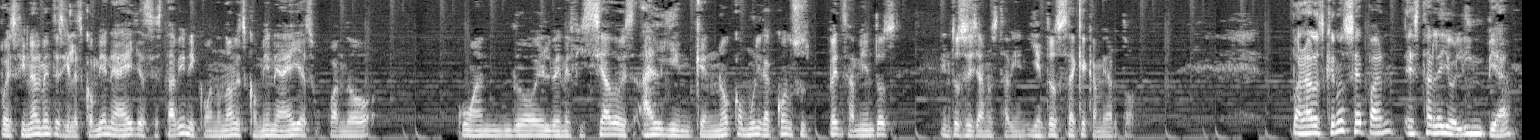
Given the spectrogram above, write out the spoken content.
pues finalmente si les conviene a ellas está bien y cuando no les conviene a ellas o cuando cuando el beneficiado es alguien que no comunica con sus pensamientos, entonces ya no está bien y entonces hay que cambiar todo. Para los que no sepan, esta ley Olimpia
